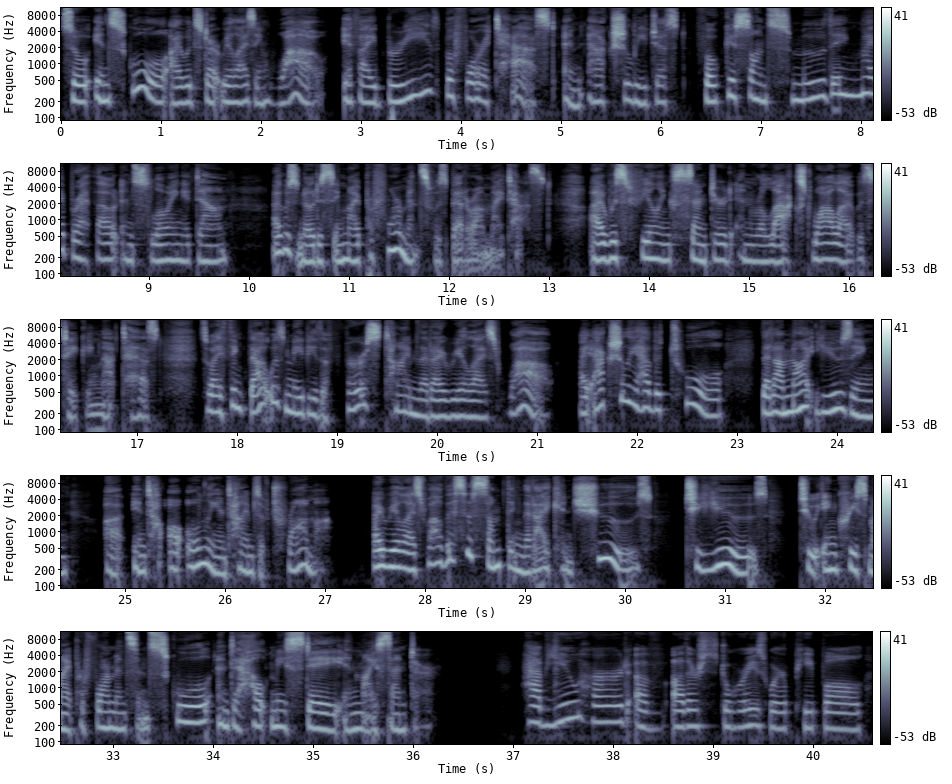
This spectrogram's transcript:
So in school, I would start realizing, wow, if I breathe before a test and actually just focus on smoothing my breath out and slowing it down, I was noticing my performance was better on my test. I was feeling centered and relaxed while I was taking that test. So I think that was maybe the first time that I realized, wow, I actually have a tool that I'm not using uh, in t- only in times of trauma. I realized, wow, this is something that I can choose to use to increase my performance in school and to help me stay in my center. Have you heard of other stories where people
